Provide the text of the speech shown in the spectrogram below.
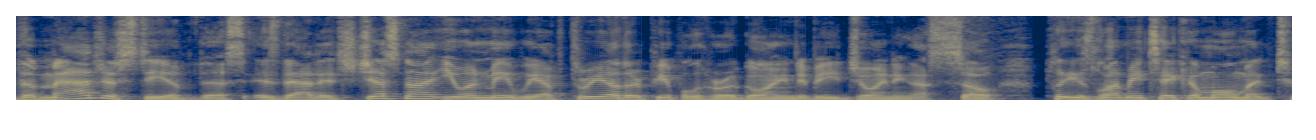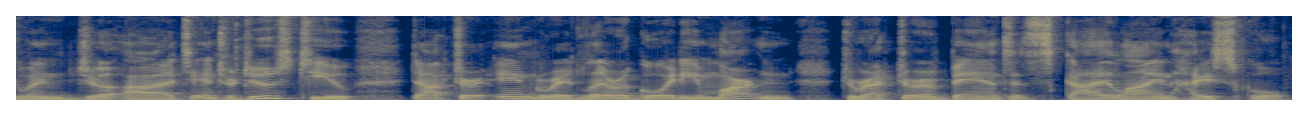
the majesty of this is that it's just not you and me. We have three other people who are going to be joining us. So please let me take a moment to enjoy, uh, to introduce to you Dr. Ingrid Larragoity Martin, Director of Bands at Skyline High School,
